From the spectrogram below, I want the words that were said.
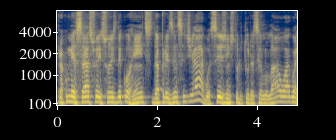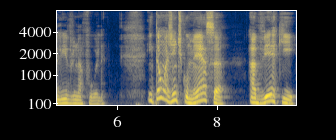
para começar as feições decorrentes da presença de água, seja em estrutura celular ou água livre na folha. Então a gente começa a ver que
